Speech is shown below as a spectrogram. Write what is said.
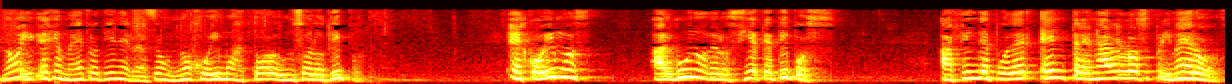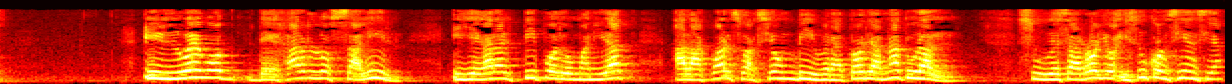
No, es que el maestro tiene razón, no escogimos a todos un solo tipo. Escogimos algunos de los siete tipos a fin de poder entrenarlos primero y luego dejarlos salir y llegar al tipo de humanidad a la cual su acción vibratoria natural, su desarrollo y su conciencia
